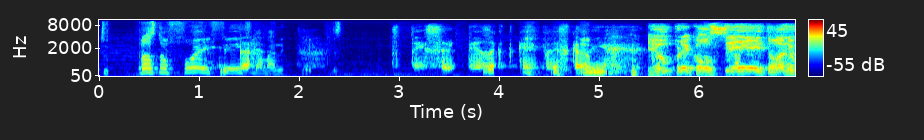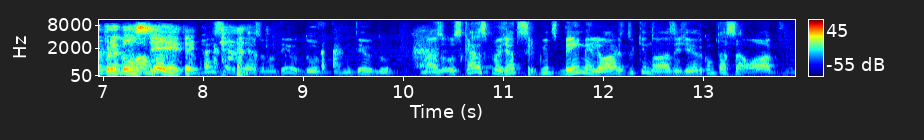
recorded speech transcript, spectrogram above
tu, o troço não foi feito da maneira tem certeza que tu quer ir por esse caminho? É o preconceito, olha o preconceito. Com certeza, não tenho dúvida, não tenho dúvida. Mas os caras projetam circuitos bem melhores do que nós, engenheiros de computação, óbvio.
